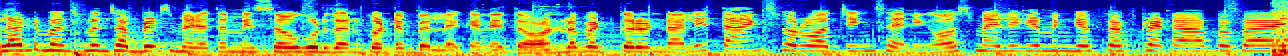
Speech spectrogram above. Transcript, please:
ఇలాంటి మంచి మంచి అప్డేట్స్ మీరైతే మిస్ అవ్వకూడదు అనుకుంటే బెల్లైకన్ అయితే ఆన్లో పెట్టుకుని ఉండాలి. Thanks for watching signing off smiley gaming F F tata bye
